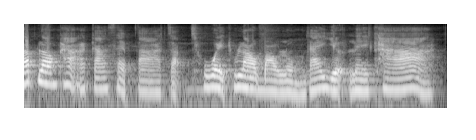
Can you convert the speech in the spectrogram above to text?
รับรองค่ะอาการแสบตาจะช่วยทุเลาเบาลงได้เยอะเลยค่ะ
